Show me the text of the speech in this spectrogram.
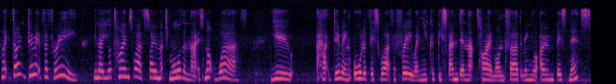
Like, don't do it for free. You know, your time's worth so much more than that. It's not worth you doing all of this work for free when you could be spending that time on furthering your own business.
